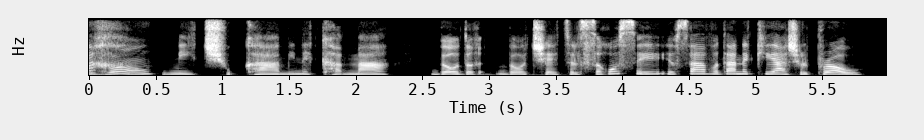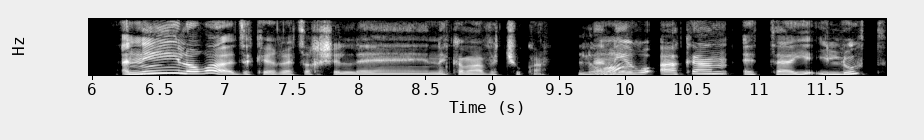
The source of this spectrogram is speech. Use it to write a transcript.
רצח לעבור, מתשוקה, מנקמה, בעוד, בעוד שאצל סרוסי היא עושה עבודה נקייה של פרו. אני לא רואה את זה כרצח של אה, נקמה ותשוקה. לא? אני רואה כאן את היעילות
